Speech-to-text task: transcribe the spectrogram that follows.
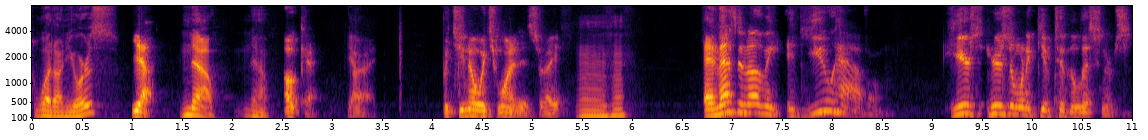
What on yours? Yeah. No, no. Okay. Yeah. All right. But you know which one it is, right? Mm-hmm. And that's another thing. If you have them, here's here's what I want to give to the listeners.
